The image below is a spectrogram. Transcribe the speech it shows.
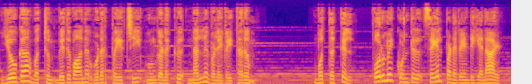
யோகா மற்றும் மெதுவான உடற்பயிற்சி உங்களுக்கு நல்ல விளைவை தரும். மொத்தத்தில் பொறுமை கொண்டு செயல்பட வேண்டிய நாள்.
